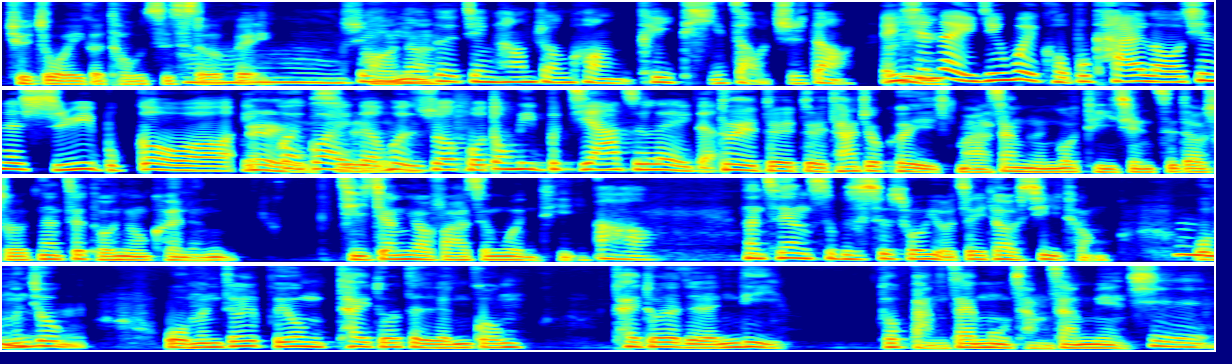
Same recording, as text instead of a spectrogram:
去做一个投资设备。嗯，所以牛的健康状况可以提早知道。哎，现在已经胃口不开喽，现在食欲不够哦，怪怪的，或者说活动力不佳之类的。对对对，他就可以马上能够提前知道说，那这头牛可能即将要发生问题。哦，那这样是不是说有这套系统，我们就我们都不用太多的人工，太多的人力。都绑在牧场上面，是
